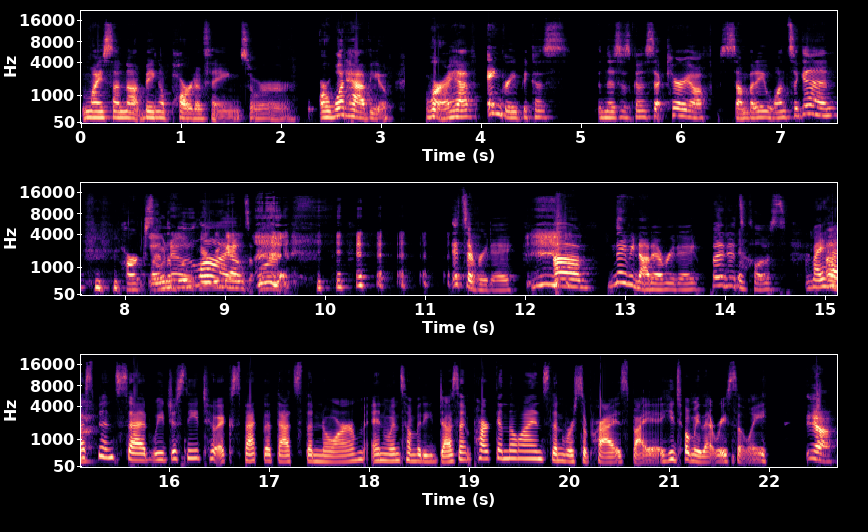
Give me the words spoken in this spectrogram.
my son not being a part of things or or what have you or i have angry because and this is going to set carrie off somebody once again parks oh, in the no, blue lines or it's every day. Um, maybe not every day, but it's close. My uh, husband said we just need to expect that that's the norm, and when somebody doesn't park in the lines, then we're surprised by it. He told me that recently. Yeah.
